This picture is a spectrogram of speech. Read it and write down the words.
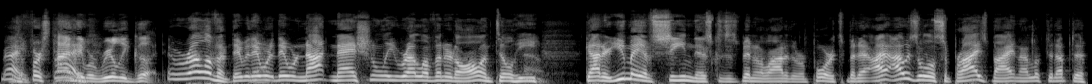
Right, the first time they were really good. They were relevant. They were they were they were not nationally relevant at all until he got her. You may have seen this because it's been in a lot of the reports, but I, I was a little surprised by it, and I looked it up to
